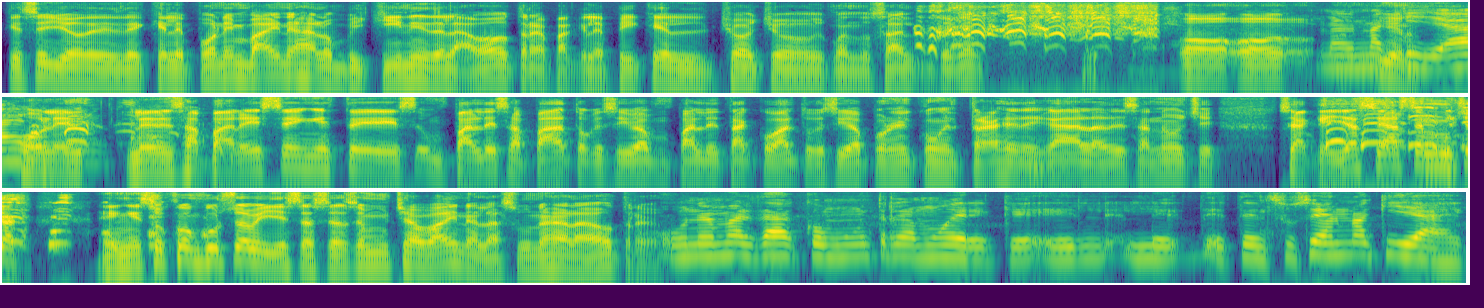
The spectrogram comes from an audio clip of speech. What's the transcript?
Qué sé yo, de, de que le ponen vainas a los bikinis de la otra para que le pique el chocho cuando sale. O maquillaje, le, le desaparecen este un par de zapatos que se iba, un par de tacos altos que se iba a poner con el traje de gala de esa noche. O sea que ya se hacen muchas, en esos concursos de belleza se hacen muchas vainas las unas a las otras. Una maldad común entre las mujeres que le- te ensucia el maquillaje,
